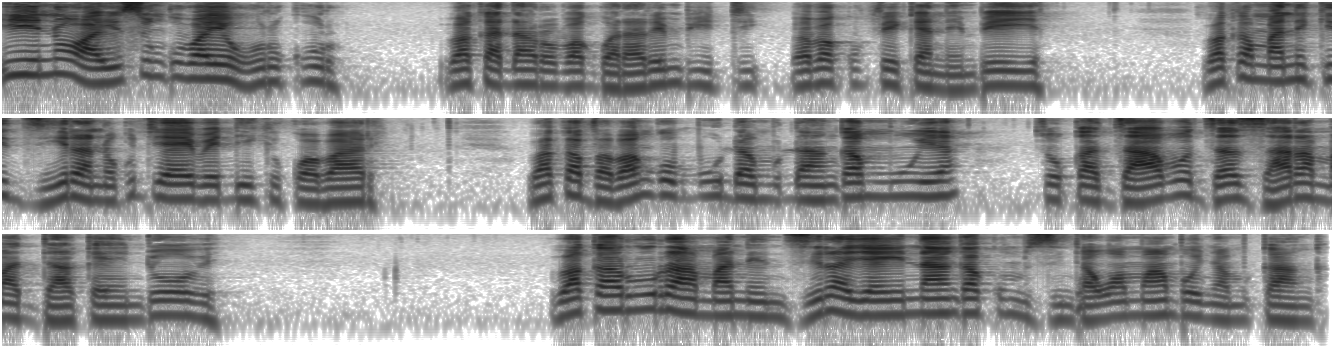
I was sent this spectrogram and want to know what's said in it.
Ino haisi nguva yehurukuro vakadaro vagwara rembiti vava kupfeka nhembe iya vakamanikidzira nokuti yaive diki kwavari. Vakabva vangobuda mudanga muya tsoka dzavo dzazara madhaka endove vakarurama nenzira yainanga kumuzinda wamambo nyamukanga.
